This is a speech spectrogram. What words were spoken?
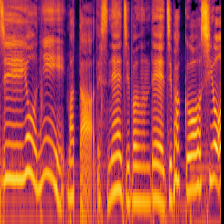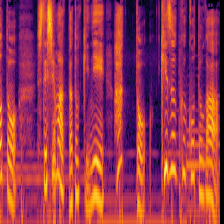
じようにまたですね自分で自爆をしようとしてしまった時にはっと気づくことが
